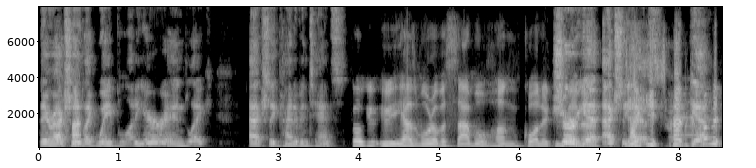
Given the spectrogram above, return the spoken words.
They were actually like way bloodier and like actually kind of intense. Well, he, he has more of a Sammo Hung quality. Sure, than a yeah, actually Jackie yes. Chan Yeah. comedy.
